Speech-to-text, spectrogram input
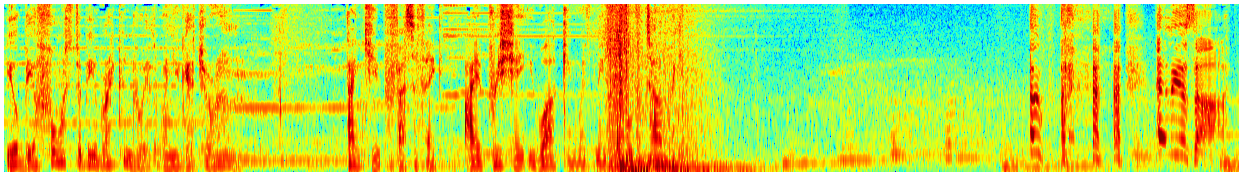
You'll be a force to be reckoned with when you get your own. Thank you, Professor Fig. I appreciate you working with me before the term begins. Oh, Eleazar!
